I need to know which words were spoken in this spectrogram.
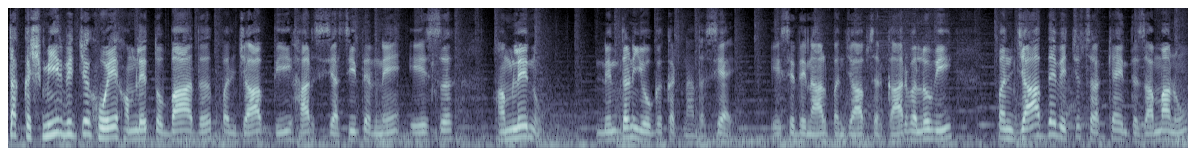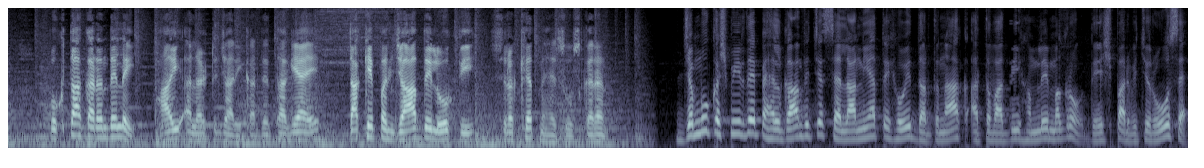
ਤਾਂ ਕਸ਼ਮੀਰ ਵਿੱਚ ਹੋਏ ਹਮਲੇ ਤੋਂ ਬਾਅਦ ਪੰਜਾਬ ਦੀ ਹਰ ਸਿਆਸੀ ਧਿਰ ਨੇ ਇਸ ਹਮਲੇ ਨੂੰ ਨਿੰਦਣਯੋਗ ਘਟਨਾ ਦੱਸਿਆ ਹੈ। ਇਸੇ ਦੇ ਨਾਲ ਪੰਜਾਬ ਸਰਕਾਰ ਵੱਲੋਂ ਵੀ ਪੰਜਾਬ ਦੇ ਵਿੱਚ ਸੁਰੱਖਿਆ ਇੰਤਜ਼ਾਮਾਂ ਨੂੰ ਪੁਖਤਾ ਕਰਨ ਦੇ ਲਈ ਹਾਈ ਅਲਰਟ ਜਾਰੀ ਕਰ ਦਿੱਤਾ ਗਿਆ ਹੈ ਤਾਂ ਕਿ ਪੰਜਾਬ ਦੇ ਲੋਕ ਵੀ ਸੁਰੱਖਿਅਤ ਮਹਿਸੂਸ ਕਰਨ। ਜੰਮੂ ਕਸ਼ਮੀਰ ਦੇ ਪਹਿਲਗਾਮ ਵਿੱਚ ਸੈਲਾਨੀਆਂ ਤੇ ਹੋਏ ਦਰਦਨਾਕ ਅਤਵਾਦੀ ਹਮਲੇ ਮਗਰੋਂ ਦੇਸ਼ ਭਰ ਵਿੱਚ ਰੋਸ ਹੈ।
